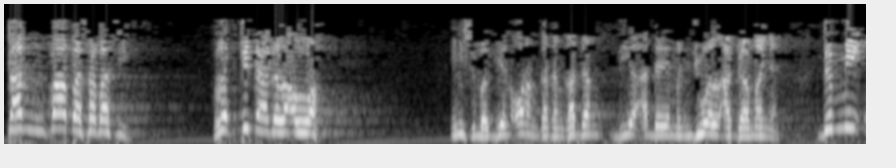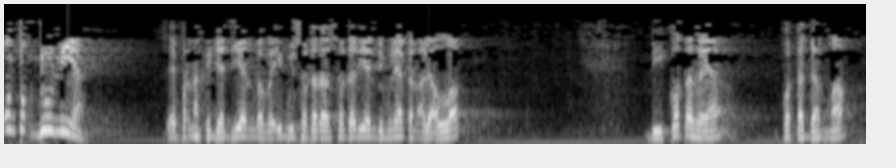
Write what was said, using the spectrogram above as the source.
Tanpa basa-basi. Rob kita adalah Allah. Ini sebagian orang kadang-kadang dia ada yang menjual agamanya demi untuk dunia. Saya pernah kejadian Bapak Ibu saudara-saudari yang dimuliakan oleh Allah. Di kota saya, kota Damam,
